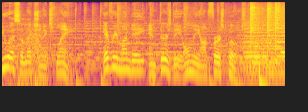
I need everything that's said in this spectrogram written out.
U.S. Election Explained, every Monday and Thursday only on Firstpost.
